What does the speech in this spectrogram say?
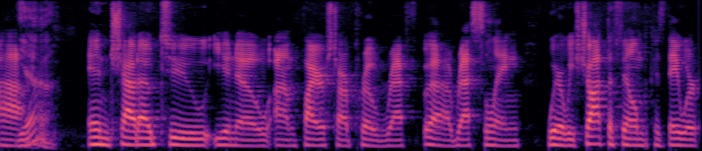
Um, yeah. And shout out to you know um, Firestar Pro Ref, uh, Wrestling where we shot the film because they were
